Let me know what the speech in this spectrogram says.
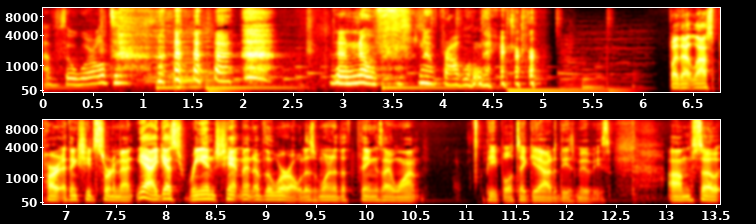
of the world. no, no problem there. By that last part, I think she'd sort of meant, yeah, I guess re-enchantment of the world is one of the things I want people to get out of these movies. Um, so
